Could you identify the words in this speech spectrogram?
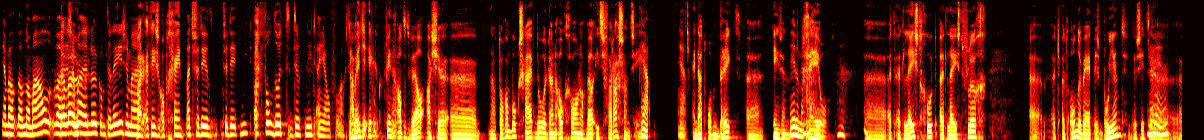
Ja, wel, wel normaal. Wel, Wel leuk. maar, leuk om te lezen, maar, maar maar, het is op geen het verdeelt, verdeelt niet, of voldoet doet niet aan jouw verwachtingen. Nou weet je, ik boek. vind ja. altijd wel, als je uh, nou toch een boek schrijft, doe er dan ook gewoon nog wel iets verrassends in. Ja, ja. En dat ontbreekt uh, in zijn Helemaal. geheel. Uh, het, het leest goed, het leest vlug. Uh, het, het onderwerp is boeiend. Er zitten Ja, uh,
